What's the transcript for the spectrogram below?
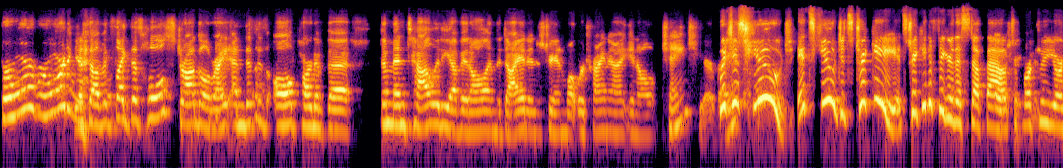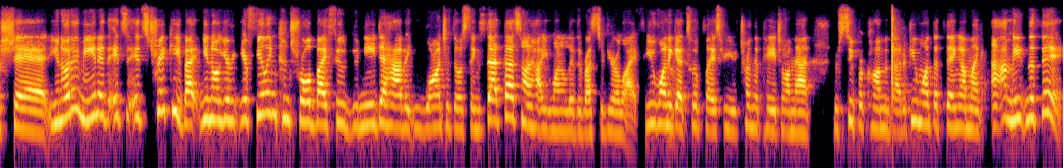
for reward- rewarding Yeah. yourself. It's like this whole struggle, right? And this is all part of the the mentality of it all in the diet industry and what we're trying to, you know, change here. Which is huge. It's huge. It's tricky. It's tricky to figure this stuff out, to work through your shit. You know what I mean? It, it's it's tricky, but you know, you're you're feeling controlled by food. You need to have it. You wanted those things. That that's not how you want to live the rest of your life. You want to get to a place where you turn the page on that. You're super calm about it. If you want the thing, I'm like, I'm eating the thing.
